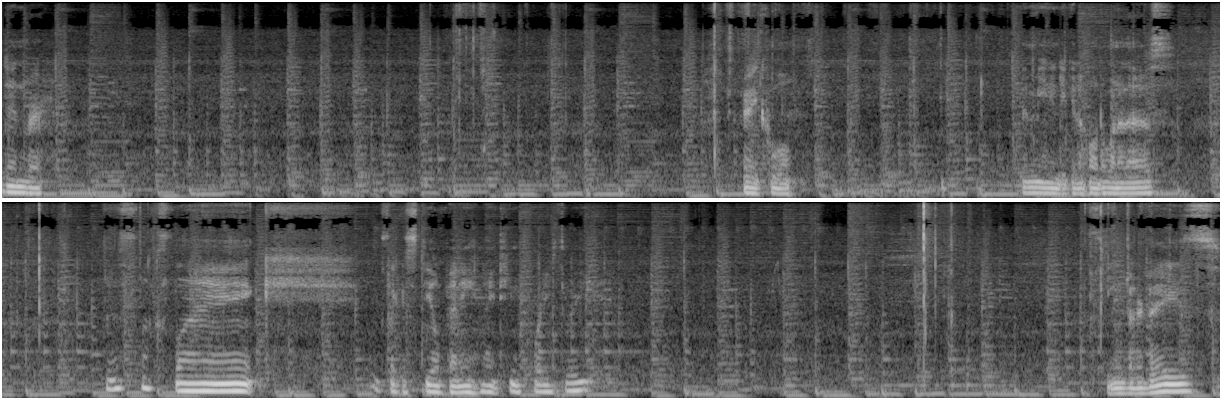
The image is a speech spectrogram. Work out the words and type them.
Denver. Very cool. Been meaning to get a hold of one of those. This looks like, looks like a steel penny, 1943. Seen better days.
